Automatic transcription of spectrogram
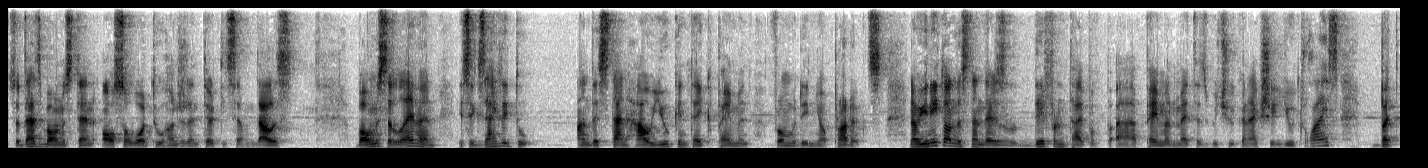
So that's bonus 10, also worth $237. Bonus 11 is exactly to understand how you can take payment from within your products. Now you need to understand there's different type of uh, payment methods which you can actually utilize, but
